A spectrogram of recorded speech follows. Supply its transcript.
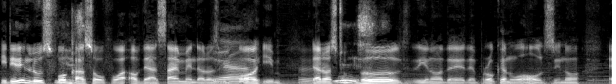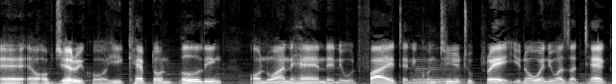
he didn't lose focus of what, of the assignment that was Yeah. before him. That was to build, you know, the, the broken walls, you know, uh, of Jericho. He kept on building on one hand and he would fight and he mm. continued to pray. You know, when he was attacked,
